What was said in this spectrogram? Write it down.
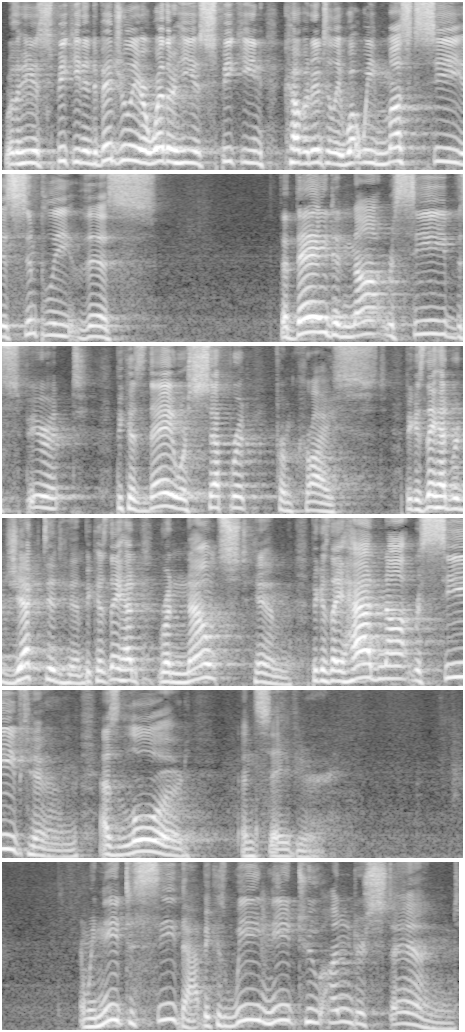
Whether he is speaking individually or whether he is speaking covenantally, what we must see is simply this that they did not receive the Spirit because they were separate from Christ, because they had rejected him, because they had renounced him, because they had not received him as Lord and Savior. And we need to see that because we need to understand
